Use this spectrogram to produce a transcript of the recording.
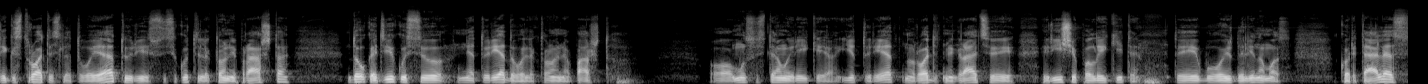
registruotis Lietuvoje, turi susikurti elektroninį praštą. Daug atvykusių neturėdavo elektroninio pašto. O mūsų sistemai reikia jį turėti, nurodyti migracijoje, ryšį palaikyti. Tai buvo išdalinamos kortelės,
